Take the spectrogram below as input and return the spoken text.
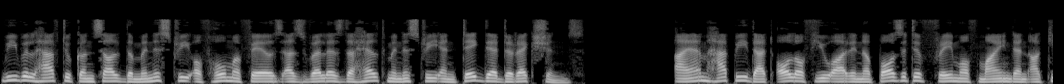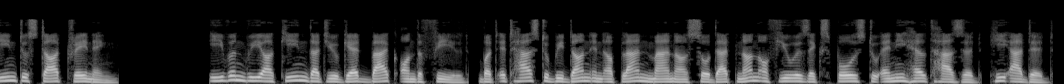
We will have to consult the Ministry of Home Affairs as well as the Health Ministry and take their directions. I am happy that all of you are in a positive frame of mind and are keen to start training. Even we are keen that you get back on the field, but it has to be done in a planned manner so that none of you is exposed to any health hazard, he added.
